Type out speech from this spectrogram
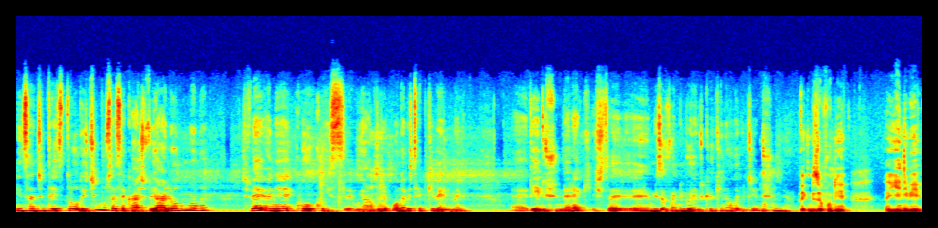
insan için tehdit olduğu için bu sese karşı duyarlı olunmalı ve hani korku hissi uyandırıp ona bir tepki verilmeli e, diye düşünülerek işte e, mizofoninin böyle bir kökeni olabileceği düşünülüyor. Peki mizofoni e, yeni bir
